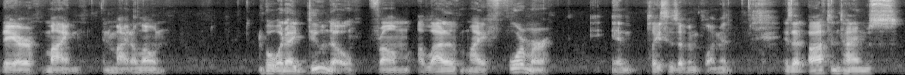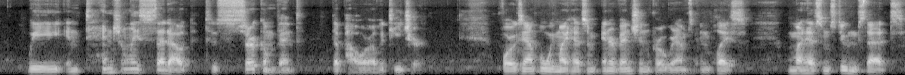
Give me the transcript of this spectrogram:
They are mine and mine alone. But what I do know from a lot of my former in places of employment is that oftentimes we intentionally set out to circumvent the power of a teacher. For example, we might have some intervention programs in place. We might have some students that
